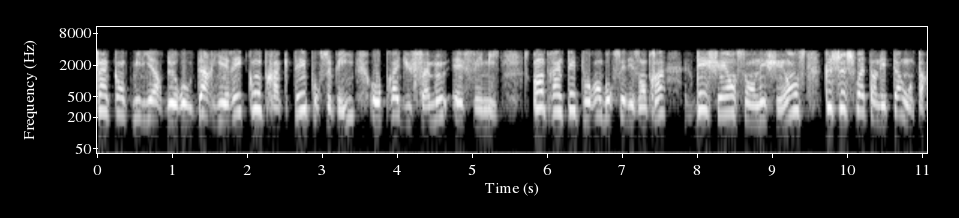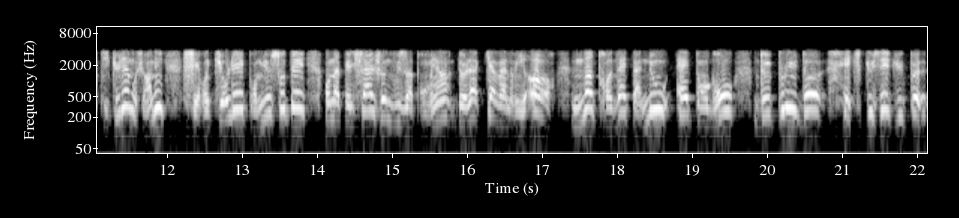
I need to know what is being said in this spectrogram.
50 milliards d'euros d'arriérés contractés pour ce pays auprès du fameux FMI. Emprunter pour rembourser des emprunts d'échéance en échéance, que ce soit un État ou en particulier, mon cher ami, c'est reculer pour mieux sauter. On appelle ça, je ne vous apprends rien, de la cavalerie. Or, notre dette à nous est en gros de plus de, excusez du peu,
